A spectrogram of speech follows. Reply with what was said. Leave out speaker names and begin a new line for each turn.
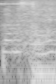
Let me see.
